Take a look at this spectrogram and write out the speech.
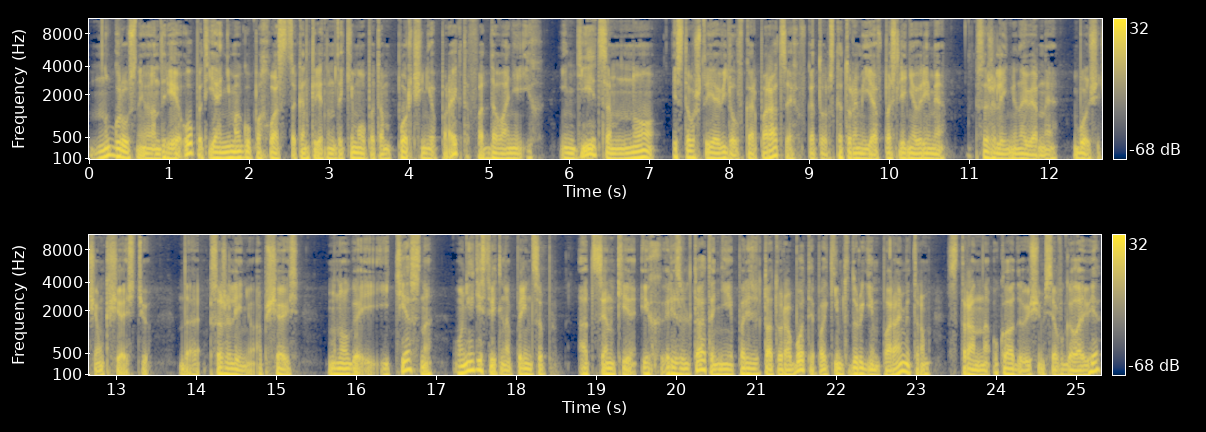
Ну, грустный у Андрея опыт. Я не могу похвастаться конкретным таким опытом порчения проектов, отдавания их индейцам, но из того, что я видел в корпорациях, в которых, с которыми я в последнее время, к сожалению, наверное, больше, чем к счастью, да, к сожалению, общаюсь много и, и тесно, у них действительно принцип оценки их результата не по результату работы, а по каким-то другим параметрам, странно укладывающимся в голове.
